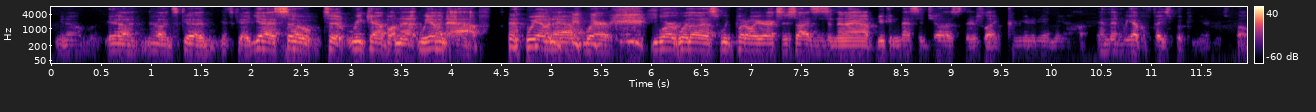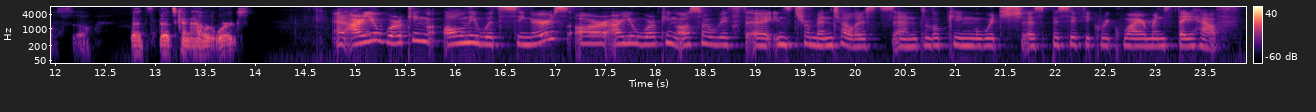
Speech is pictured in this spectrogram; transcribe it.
You know, yeah, no, it's good. It's good. Yeah. So to recap on that, we have an app. we have an app where you work with us. We put all your exercises in an app. You can message us. There's like community in the app, and then we have a Facebook community as well. So that's that's kind of how it works. And are you working only with singers or are you working also with uh, instrumentalists and looking which uh, specific requirements they have?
